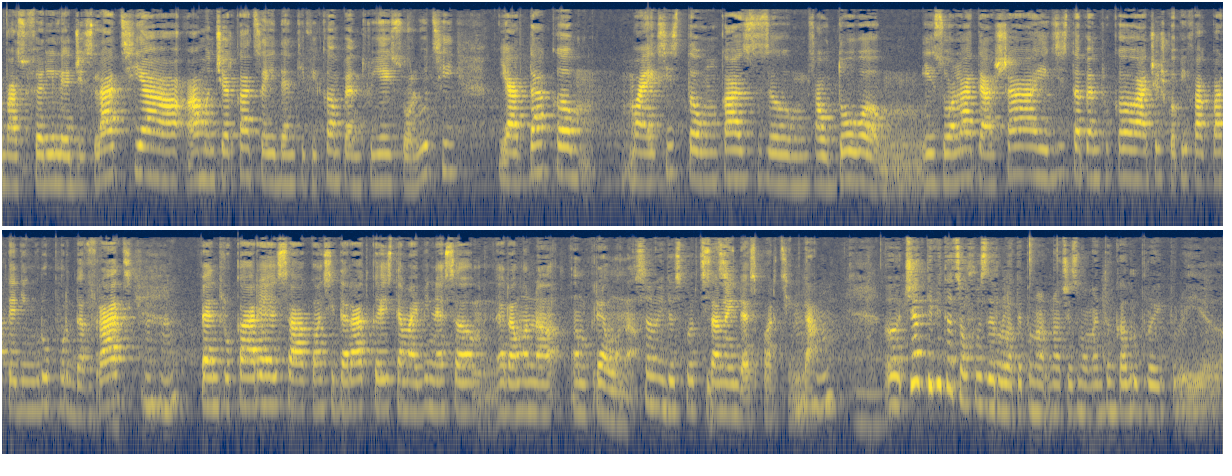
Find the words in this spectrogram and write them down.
va suferi legislația. Am încercat să identificăm pentru ei soluții, iar dacă mai există un caz um, sau două um, izolate așa, există pentru că acești copii fac parte din grupuri de frați, uh-huh. pentru care s-a considerat că este mai bine să rămână împreună. Să nu-i despărțiți. Să nu-i despărțim, uh-huh. da. Uh, ce activități au fost derulate până în acest moment în cadrul proiectului? Uh?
